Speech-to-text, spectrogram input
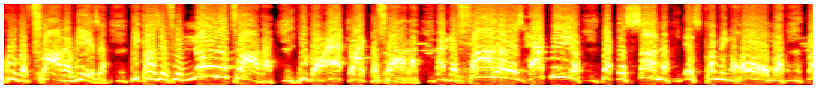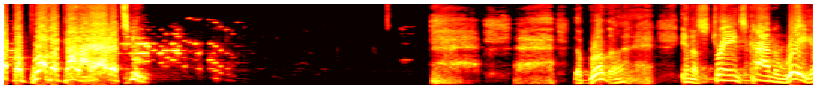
who the father is. Because if you know the father, you're going to act like the father. And the father is happy that the son is coming home, but the brother got an attitude. The brother, in a strange kind of way,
